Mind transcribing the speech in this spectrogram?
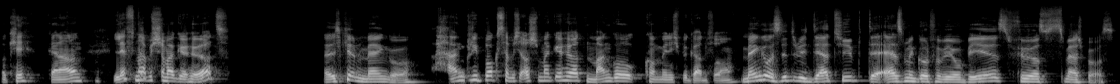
Okay, keine Ahnung. Leffen habe ich schon mal gehört. Ich kenne Mango. Hungry Box habe ich auch schon mal gehört. Mango kommt mir nicht bekannt vor. Mango ist literally der Typ, der Asmongold für WoW ist für Smash Bros.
